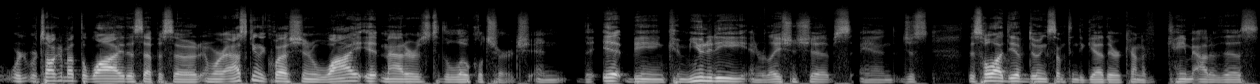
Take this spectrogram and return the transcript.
we're, we're talking about the why this episode, and we're asking the question why it matters to the local church, and the it being community and relationships, and just this whole idea of doing something together kind of came out of this,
